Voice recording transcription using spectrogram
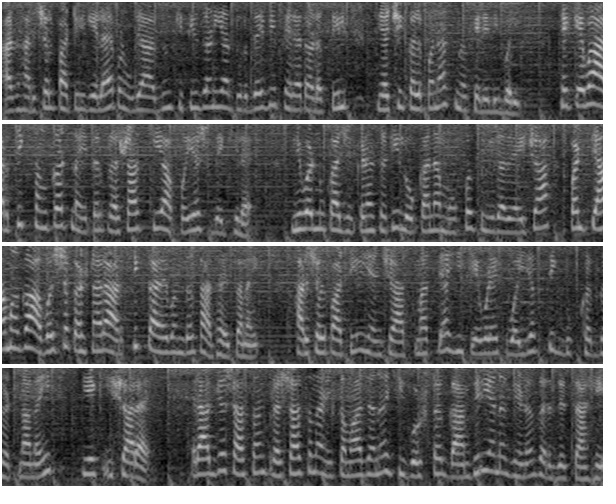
आज हर्षल पाटील गेलाय पण उद्या अजून किती जण या दुर्दैवी फेऱ्यात अडकतील याची कल्पनाच न केलेली बरी. हे केवळ आर्थिक संकट नाही तर प्रशासकीय अपयश देखील आहे. निवडणुका जिंकण्यासाठी लोकांना मोफत सुविधा द्यायच्या पण त्यामागं आवश्यक असणारा आर्थिक ताळेबंद साधायचा नाही. हर्षल पाटील यांची आत्महत्या ही केवळ एक वैयक्तिक दुःखद घटना नाही ती एक इशारा आहे. राज्य शासन प्रशासन आणि समाजानं ही गोष्ट गांभीर्यानं घेणं गरजेचं आहे.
